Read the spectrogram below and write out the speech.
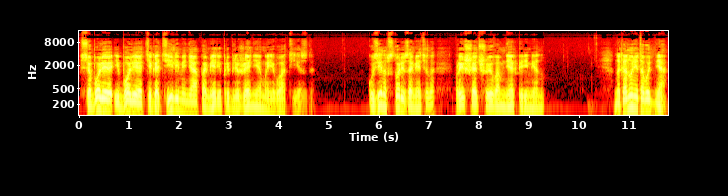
все более и более тяготили меня по мере приближения моего отъезда. Кузина вскоре заметила происшедшую во мне перемену. Накануне того дня,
